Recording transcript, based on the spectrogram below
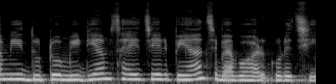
আমি দুটো মিডিয়াম সাইজের পেঁয়াজ ব্যবহার করেছি।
